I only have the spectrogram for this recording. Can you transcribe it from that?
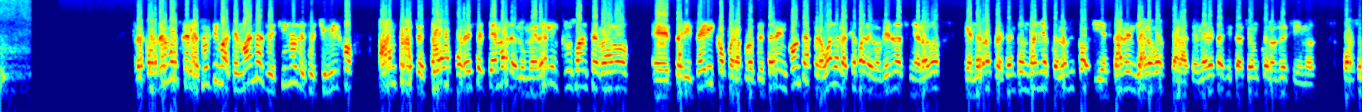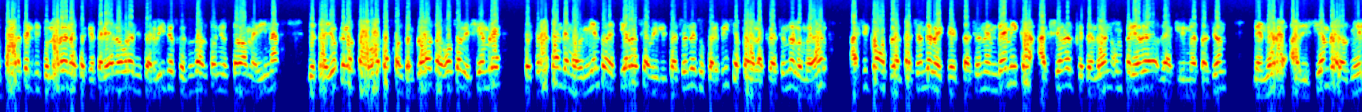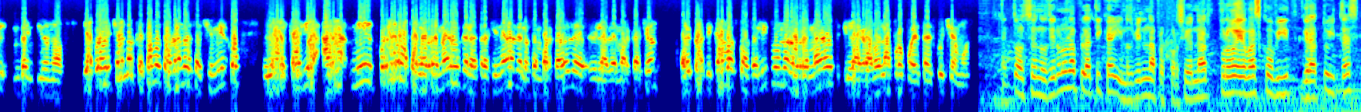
Recordemos que en las últimas semanas vecinos de Xochimilco han protestado por este tema del humedal, incluso han cerrado eh, periférico para protestar en contra, pero bueno, la jefa de gobierno ha señalado que no representa un daño ecológico y están en diálogos para tener esta situación con los vecinos. Por su parte, el titular de la Secretaría de Obras y Servicios, Jesús Antonio Esteban Medina, detalló que los trabajos contemplados de agosto a diciembre se tratan de movimiento de tierras y habilitación de superficie para la creación del humedal, así como plantación de vegetación endémica, acciones que tendrán un periodo de aclimatación de enero a diciembre de 2021. Y aprovechando que estamos hablando de Xochimilco, la alcaldía hará mil pruebas a los remeros de las trajineras de los embarcadores de, la demarcación. Hoy platicamos con Felipe, uno de los remeros, y le agradó la propuesta. Escuchemos. Entonces nos dieron una plática y nos vienen a proporcionar pruebas COVID gratuitas,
